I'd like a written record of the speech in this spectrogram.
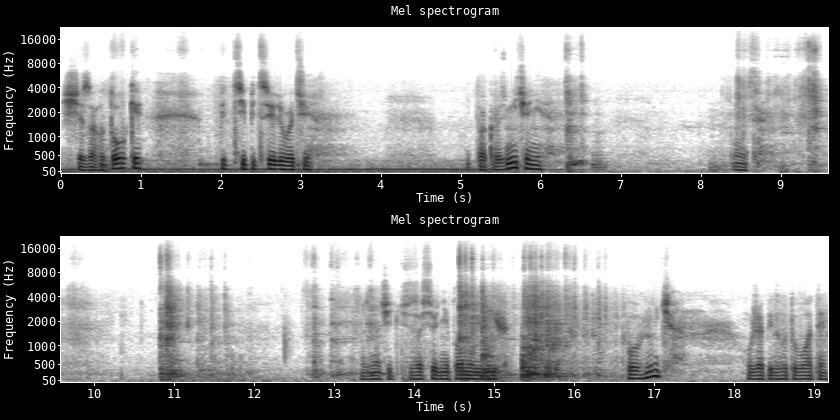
ще заготовки під ці підсилювачі. Так, розмічені. От. Значить, за сьогодні планую їх погнуть, вже підготувати.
